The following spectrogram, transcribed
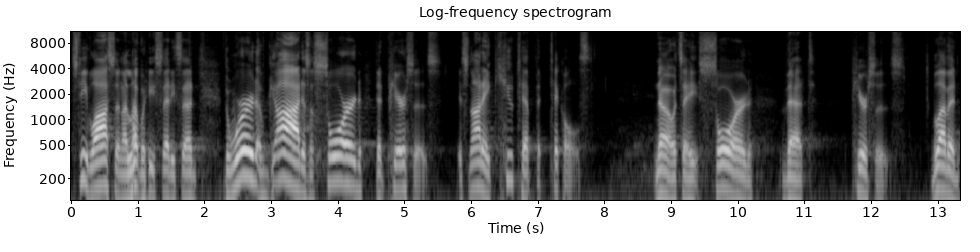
Steve Lawson, I love what he said. He said, The Word of God is a sword that pierces, it's not a q tip that tickles. No, it's a sword that pierces. Beloved,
